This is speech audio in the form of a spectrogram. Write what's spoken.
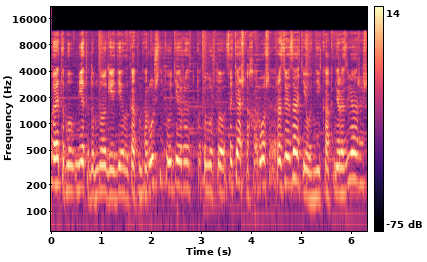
по этому методу многие делают, как наручники удерживают, потому что затяжка хорошая, развязать его никак не развяжешь,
